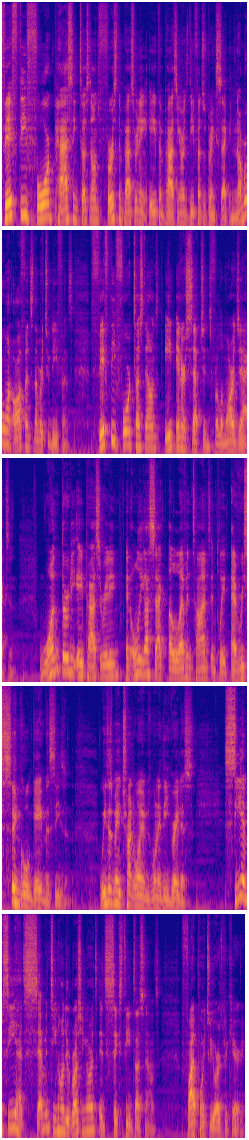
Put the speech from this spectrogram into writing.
54 passing touchdowns, first in pass rating, eighth in passing yards. Defense was ranked second. Number one offense, number two defense. 54 touchdowns, eight interceptions for Lamar Jackson. 138 passer rating, and only got sacked 11 times and played every single game this season. We just made Trent Williams one of the greatest. CMC had 1,700 rushing yards and 16 touchdowns, 5.2 yards per carry.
